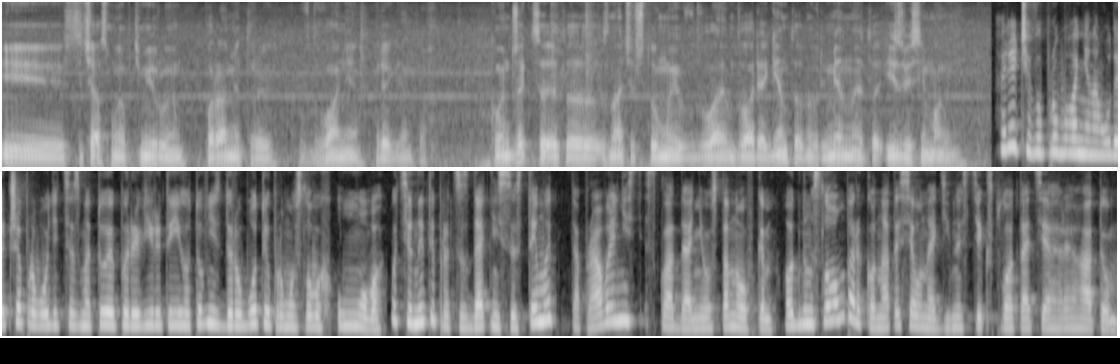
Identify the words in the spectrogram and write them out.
И сейчас мы оптимируем параметры вдувания реагентов. Коинжекция – это значит, что мы вдуваем два реагента одновременно, это известь и магний. Гарячі випробування на УДЧ проводяться з метою перевірити її готовність до роботи у промислових умовах, оцінити працездатність системи та правильність складання установки. Одним словом, переконатися у надійності експлуатації агрегату.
